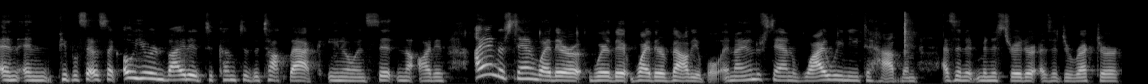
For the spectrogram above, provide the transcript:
and and people say it's like oh you're invited to come to the talk back you know and sit in the audience i understand why they're where they're why they're valuable and i understand why we need to have them as an administrator as a director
